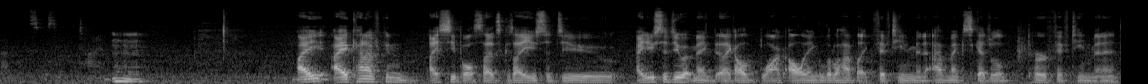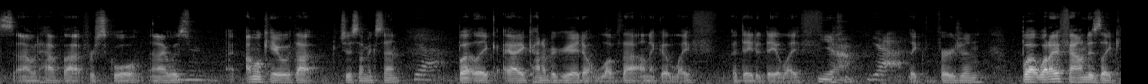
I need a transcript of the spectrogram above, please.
that specific time. hmm I, I kind of can I see both sides because I used to do I used to do what Meg did like I'll block I'll like little have like fifteen minute I have my schedule per fifteen minutes and I would have that for school and I was Mhm. I, I'm okay with that to some extent Yeah. but like I kind of agree I don't love that on like a life a day to day life yeah Yeah. like version but what I found is like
